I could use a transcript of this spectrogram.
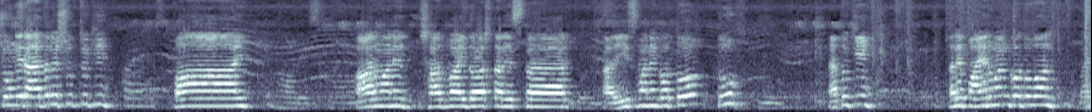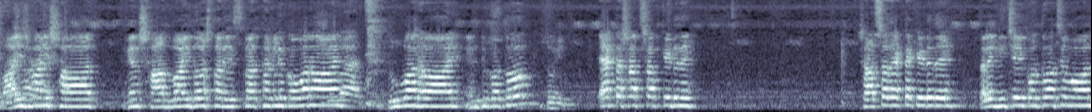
চোঙের আয়তনের সূত্র কি? পাই। আর মানে সাত বাই দশ তার স্কয়ার আর এইচ মানে কত? টু। এত কি? তাহলে পায়ের মান কত বল? বাইশ বাই সাত। এখানে সাত বাই দশ তার স্কয়ার থাকলে কবার হয়? দুবার হয়। ইন্টু কত? দুই। একটা সাত সাত কেটে দে। সাত সাত একটা কেটে দে। তাহলে নিচে কত আছে বল?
